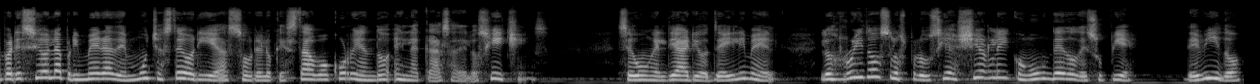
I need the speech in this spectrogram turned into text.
apareció la primera de muchas teorías sobre lo que estaba ocurriendo en la casa de los Hitchings. Según el diario Daily Mail, los ruidos los producía Shirley con un dedo de su pie, debido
